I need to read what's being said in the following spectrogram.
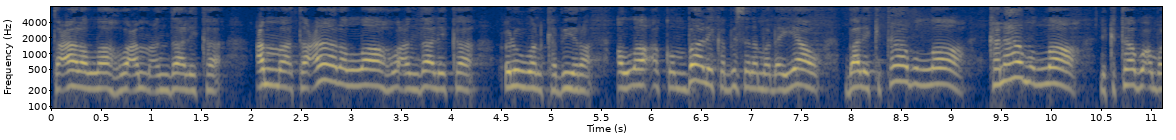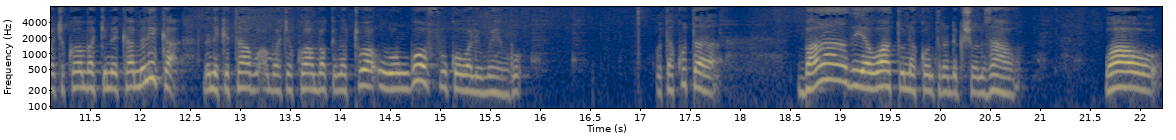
ta'ala Allahu an dhalika amma ta'ala Allahu an dhalika uluwan kabira. Allah akombali kabisa na madai yao bali kitabu Allah kalamu Allah ni kitabu ambacho kwamba kimekamilika na ni kitabu ambacho kwamba kinatoa uongofu kwa walimwengu utakuta baadhi ya watu na contradiction zao. Wao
